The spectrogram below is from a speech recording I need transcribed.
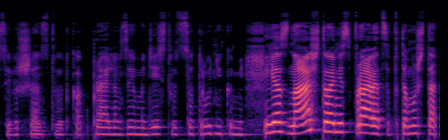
совершенствует, как правильно взаимодействовать с сотрудниками. И я знаю, что они справятся, потому что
